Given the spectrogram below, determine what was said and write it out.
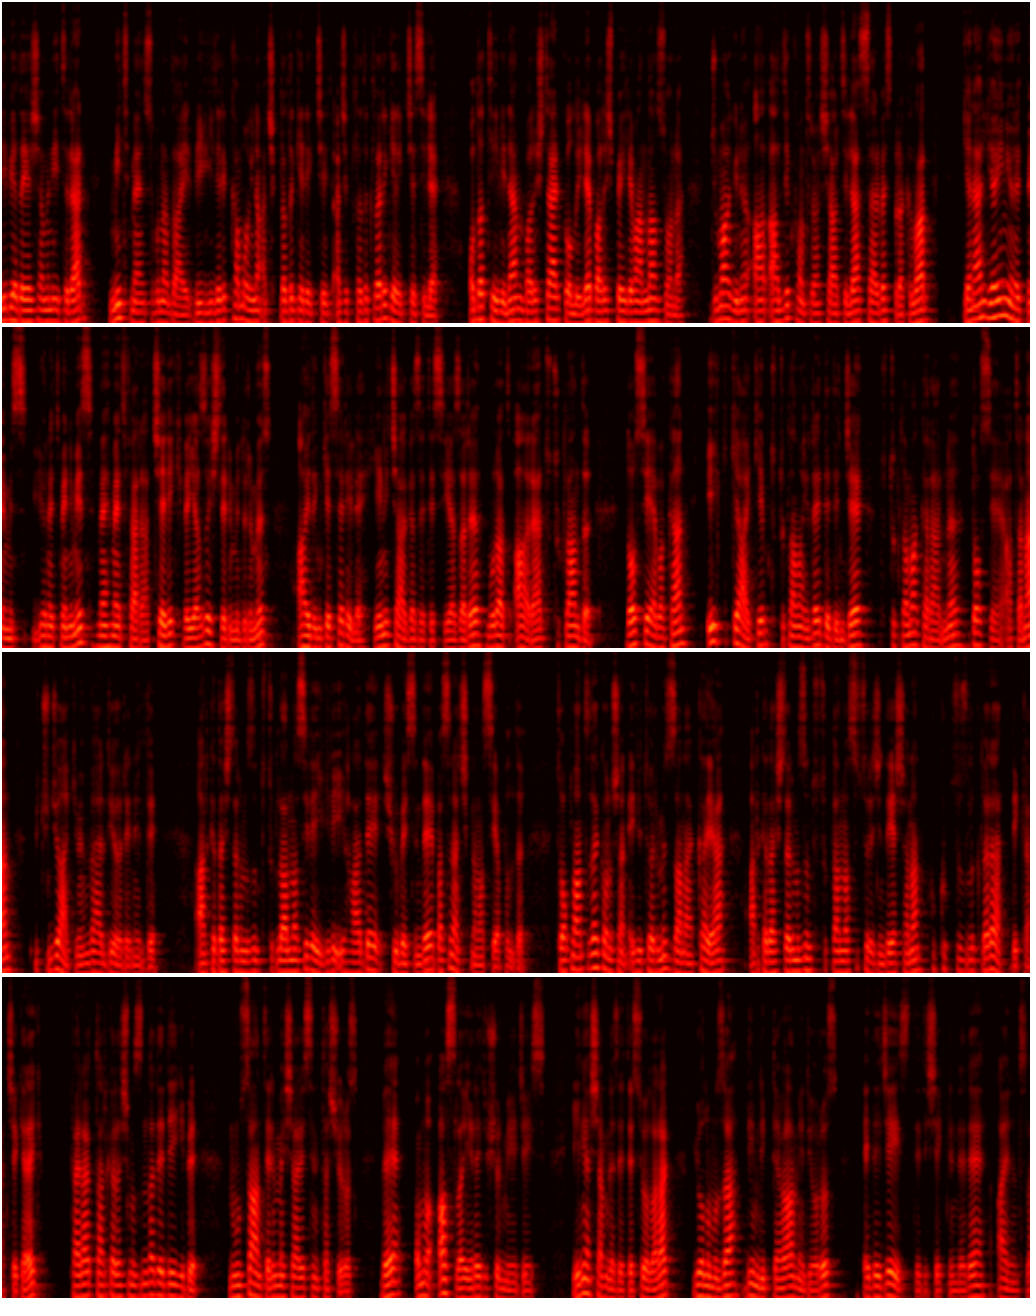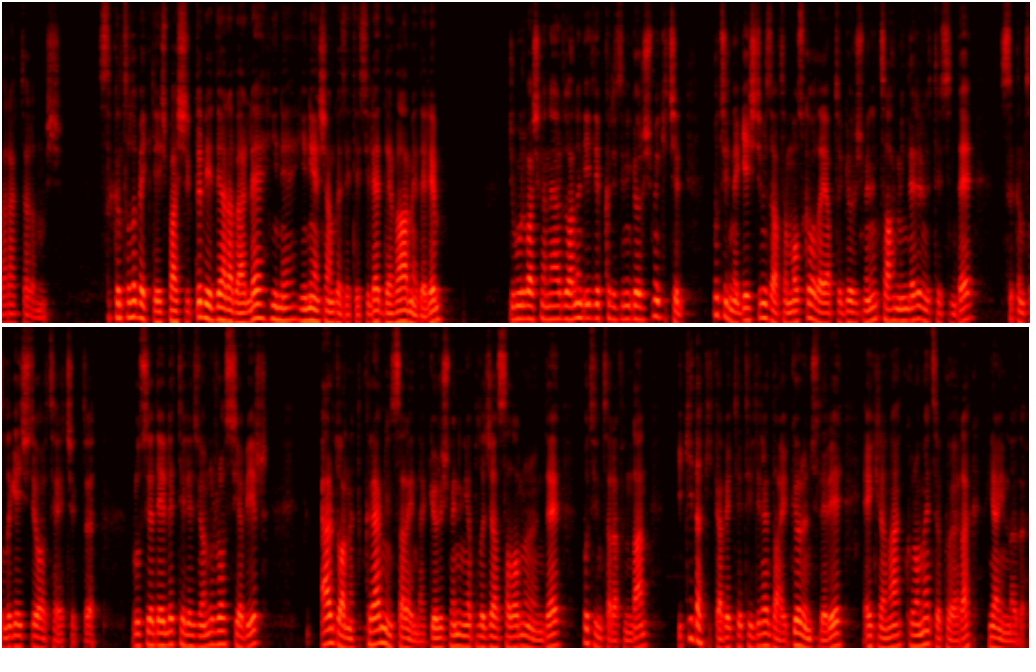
Libya'da yaşamını yitiren MIT mensubuna dair bilgileri kamuoyuna açıkladı gerekçe, açıkladıkları gerekçesiyle Oda TV'den Barış Terkoğlu ile Barış Pehlivan'dan sonra Cuma günü adli kontrol şartıyla serbest bırakılan Genel yayın yönetmenimiz, yönetmenimiz Mehmet Ferhat Çelik ve yazı işleri müdürümüz Aydın Keser ile Yeni Çağ Gazetesi yazarı Murat Ağrel tutuklandı. Dosyaya bakan ilk iki hakim tutuklamayı reddedince tutuklama kararını dosyaya atanan üçüncü hakimin verdiği öğrenildi. Arkadaşlarımızın tutuklanmasıyla ilgili İHA'de şubesinde basın açıklaması yapıldı. Toplantıda konuşan editörümüz Zana Kaya, arkadaşlarımızın tutuklanması sürecinde yaşanan hukuksuzluklara dikkat çekerek Ferhat arkadaşımızın da dediği gibi Musa Anter'in meşalesini taşıyoruz ve onu asla yere düşürmeyeceğiz. Yeni Yaşam gazetesi olarak yolumuza dimdik devam ediyoruz, edeceğiz dedi şeklinde de ayrıntılar aktarılmış. Sıkıntılı bekleyiş başlıklı bir diğer haberle yine Yeni Yaşam gazetesiyle devam edelim. Cumhurbaşkanı Erdoğan'ın İdlib krizini görüşmek için Putin'le geçtiğimiz hafta Moskova'da yaptığı görüşmenin tahminlerin ötesinde sıkıntılı geçtiği ortaya çıktı. Rusya Devlet Televizyonu Rusya 1, Erdoğan'ın Kremlin Sarayı'nda görüşmenin yapılacağı salonun önünde Putin tarafından 2 dakika bekletildiğine dair görüntüleri ekrana kronometre koyarak yayınladı.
